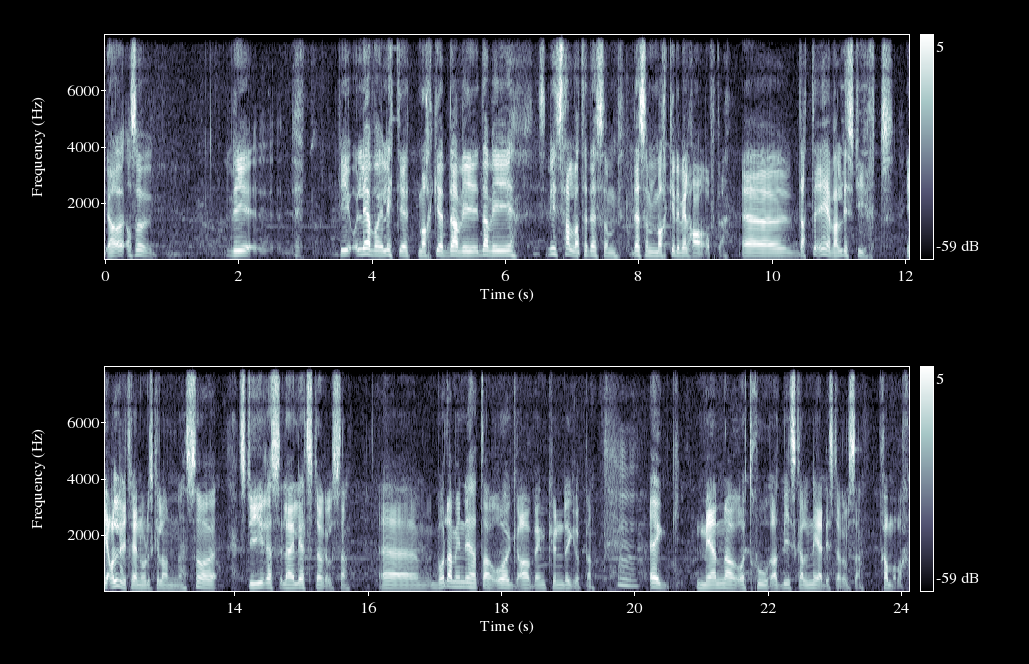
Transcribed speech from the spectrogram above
Ja, altså Vi, vi lever jo litt i et marked der vi, der vi, vi selger til det som, det som markedet vil ha ofte. Uh, dette er veldig styrt. I alle de tre nordiske landene så styres leilighetsstørrelse. Eh, både av myndigheter og av en kundegruppe. Mm. Jeg mener og tror at vi skal ned i størrelse fremover.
